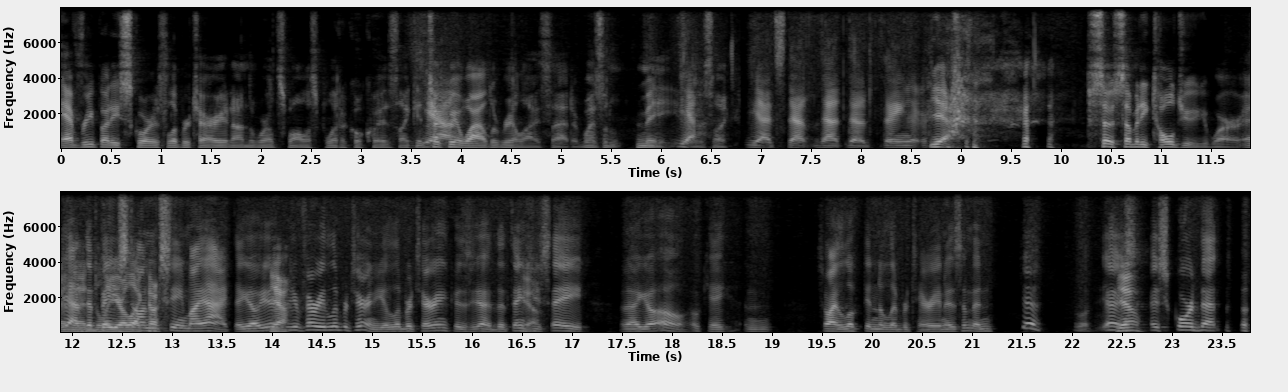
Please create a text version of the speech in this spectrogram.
everybody scores libertarian on the world's smallest political quiz. Like it took me a while to realize that it wasn't me. Yeah. It was like, yeah, it's that that that thing. yeah. so somebody told you you were, and yeah, then the based you're like, on "Oh, seeing my act. They go, you're, Yeah. you're very libertarian. You're libertarian because yeah, the things Yeah. you say, and I go, oh, okay. And so I looked into libertarianism, and yeah, yeah, Yeah. I, scored that.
